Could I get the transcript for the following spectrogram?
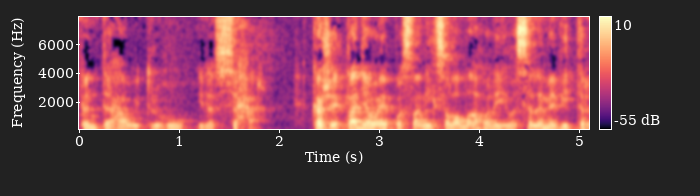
فانتهى وتره إلى السحر Kaže, klanjao je poslanik sallallahu alaihi wasallam vitr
